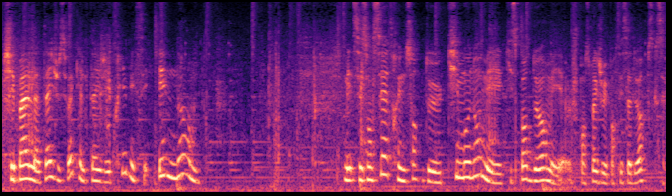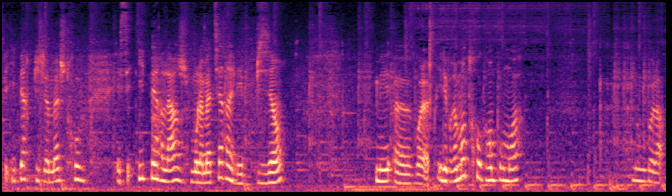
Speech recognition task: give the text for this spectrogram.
je sais pas la taille, je sais pas quelle taille j'ai pris mais c'est énorme. Mais c'est censé être une sorte de kimono mais qui se porte dehors mais euh, je pense pas que je vais porter ça dehors parce que ça fait hyper pyjama je trouve et c'est hyper large. Bon la matière elle est bien mais euh, voilà, il est vraiment trop grand pour moi. Donc voilà.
